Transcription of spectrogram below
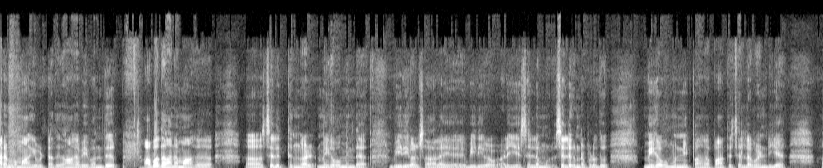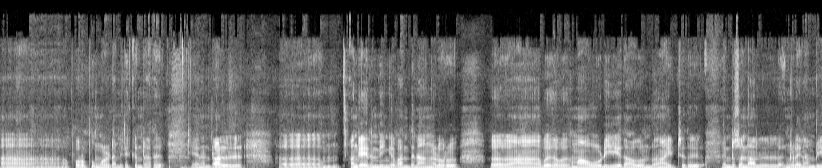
ஆரம்பமாகிவிட்டது. ஆகவே வந்து அவதானமாக செலுத்துங்கள். மிகவும் இந்த வீதிகள் சாலை வீதிகள் வழியே செல்லும் செல்லுகின்ற பொழுது மிகவும் உன்னிப்பாக பார்த்து செல்ல வேண்டிய பொறுப்பு உங்களிடம் இருக்கின்றது. ஏனென்றால் அங்கே இருந்து இங்கே வந்து நாங்கள் ஒரு வேக வேகமாக ஓடி ஏதாவது ஒன்று ஆயிற்றுது என்று சொன்னால் எங்களை நம்பி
